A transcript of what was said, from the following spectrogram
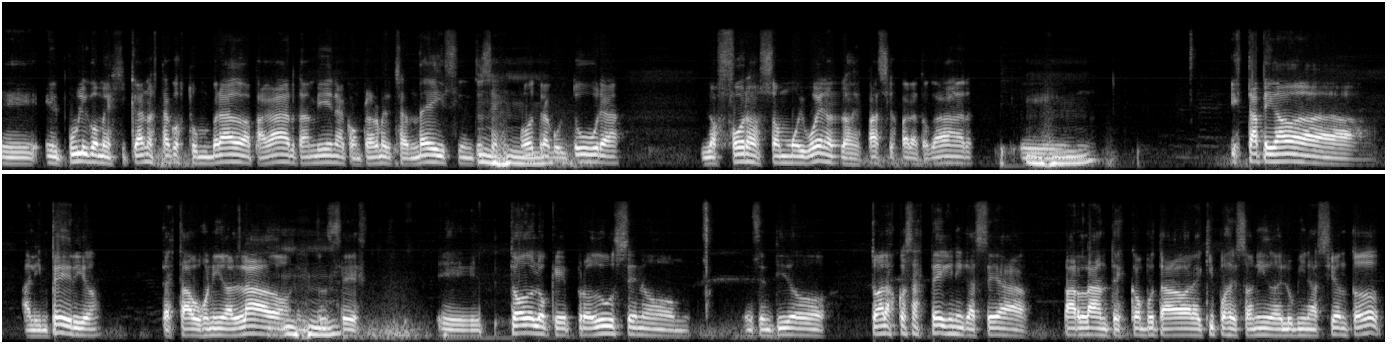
Eh, el público mexicano está acostumbrado a pagar también, a comprar merchandising, entonces es otra cultura los foros son muy buenos, los espacios para tocar. Eh, está pegado al imperio, está Estados Unidos al lado, entonces eh, todo lo que producen o en sentido, todas las cosas técnicas, sea parlantes, computadora, equipos de sonido, iluminación, todo,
